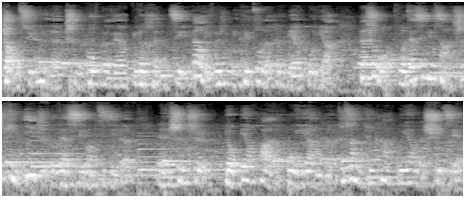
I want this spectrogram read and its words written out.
找寻你的成功的这样一个痕迹，到底为什么你可以做的跟别人不一样？但是我我在心里想，是不是你一直都在希望自己的人生是有变化的、不一样的？就像你去看不一样的世界，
